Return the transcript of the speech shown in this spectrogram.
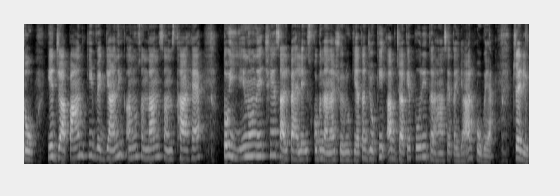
तो ये जापान की वैज्ञानिक अनुसंधान संस्था है तो इन्होंने छः साल पहले इसको बनाना शुरू किया था, जो कि अब जाके पूरी तरह से तैयार हो गया। चलिए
